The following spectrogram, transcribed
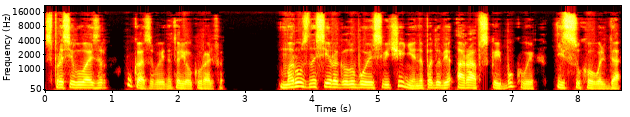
спросил Уайзер, указывая на тарелку Ральфа. Морозно-серо-голубое свечение наподобие арабской буквы из сухого льда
